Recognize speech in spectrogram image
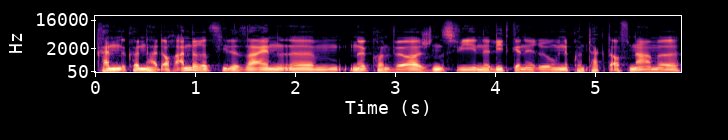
kann, können halt auch andere Ziele sein, ähm, ne, Conversions wie eine Lead-Generierung, eine Kontaktaufnahme.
